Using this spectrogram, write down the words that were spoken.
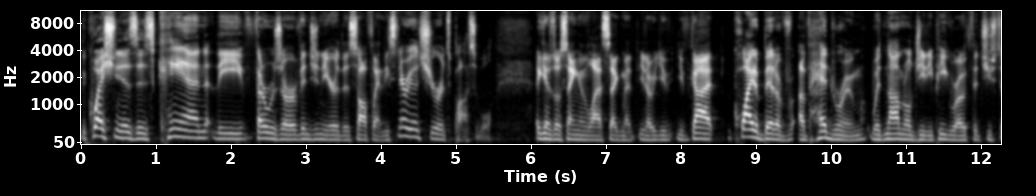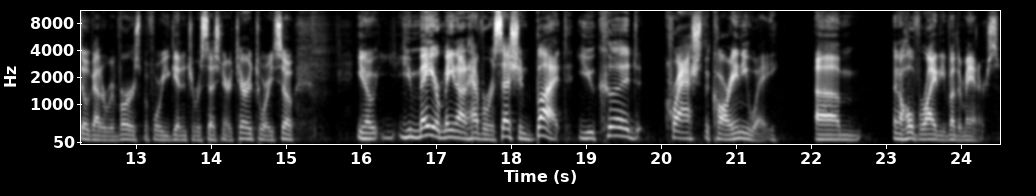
the question is, is can the Federal Reserve engineer the soft landing scenario? And sure, it's possible. Again, as I was saying in the last segment, you know, you've, you've got quite a bit of, of headroom with nominal GDP growth that you still got to reverse before you get into recessionary territory. So, you know, you may or may not have a recession, but you could crash the car anyway um, in a whole variety of other manners.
